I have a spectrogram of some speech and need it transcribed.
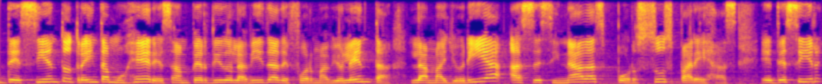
de 130 mujeres han perdido la vida de forma violenta, la mayoría asesinadas por sus parejas, es decir,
